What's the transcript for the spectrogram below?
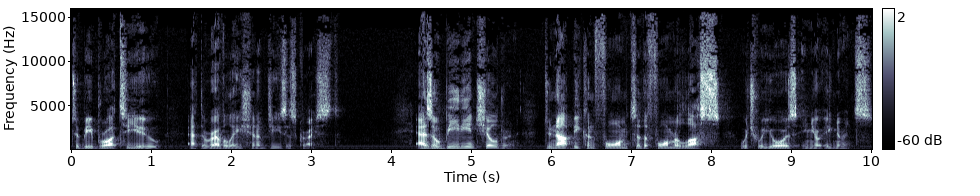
to be brought to you at the revelation of Jesus Christ. As obedient children, do not be conformed to the former lusts which were yours in your ignorance.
